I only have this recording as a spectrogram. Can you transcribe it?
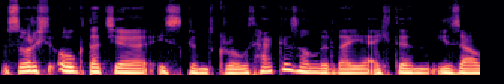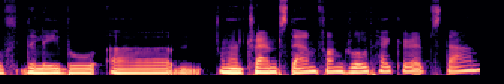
zorg ook dat je eens kunt growth hacken zonder dat je echt een, jezelf de label um, een tramp stamp van growth hacker hebt staan.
